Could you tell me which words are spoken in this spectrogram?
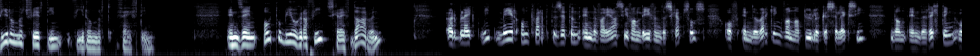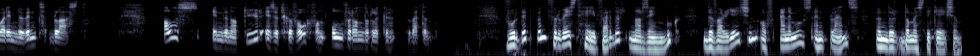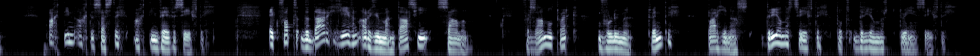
In zijn autobiografie schrijft Darwin er blijkt niet meer ontwerp te zitten in de variatie van levende schepsels of in de werking van natuurlijke selectie dan in de richting waarin de wind blaast. Alles in de natuur is het gevolg van onveranderlijke wetten. Voor dit punt verwijst hij verder naar zijn boek The Variation of Animals and Plants Under Domestication, 1868-1875. Ik vat de daar gegeven argumentatie samen. Verzameld werk, volume 20, pagina's 370 tot 372.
